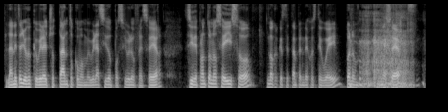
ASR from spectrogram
la neta yo creo que hubiera hecho tanto como me hubiera sido posible ofrecer. Si de pronto no se hizo, no creo que esté tan pendejo este güey. Bueno, no sé.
